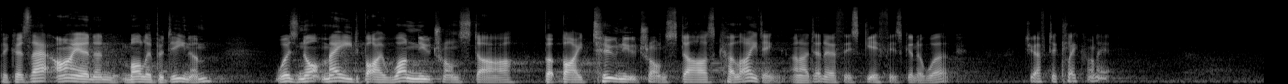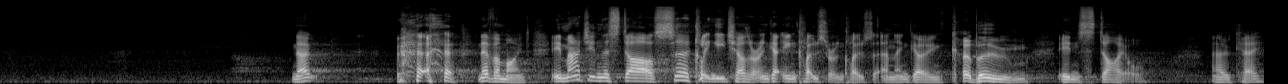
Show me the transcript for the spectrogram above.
because that iron and molybdenum was not made by one neutron star, but by two neutron stars colliding. And I don't know if this GIF is going to work. Do you have to click on it? No? Never mind. Imagine the stars circling each other and getting closer and closer and then going kaboom in style. Okay?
